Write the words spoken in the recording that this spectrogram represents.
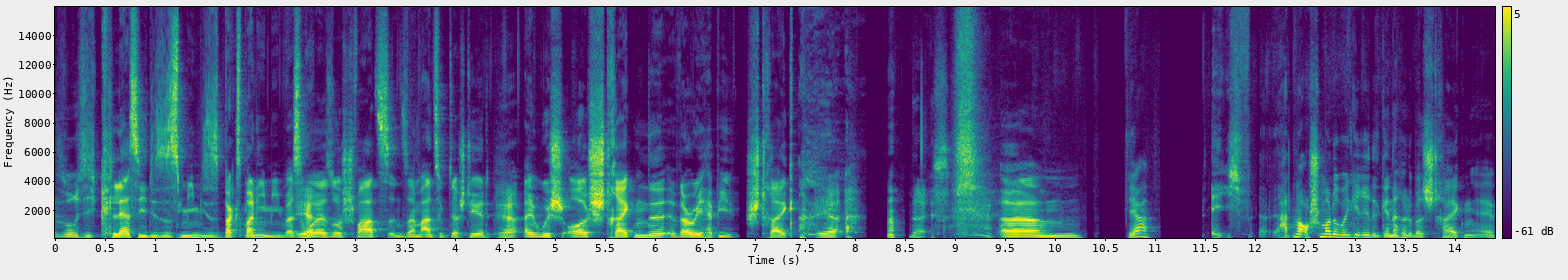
so richtig classy dieses Meme, dieses Bugs Bunny Meme, weißt du, Ja. wo er so schwarz in seinem Anzug da steht. Ja. I wish all Streikende a very happy Streik. Ja. nice. ähm, ja. Ich, hatten wir auch schon mal darüber geredet, generell über das Streiken, ey,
